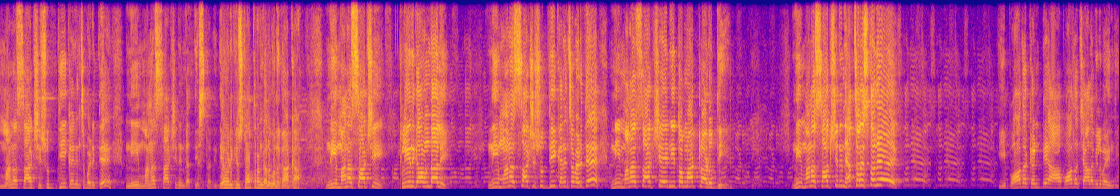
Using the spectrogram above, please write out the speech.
మనస్సాక్షి శుద్ధీకరించబడితే నీ మనస్సాక్షి నేను గద్దిస్తుంది. దేవుడికి స్తోత్రం కలుగును గాక నీ మనస్సాక్షి క్లీన్గా ఉండాలి. నీ మనస్సాక్షి శుద్ధీకరించబడితే నీ మనస్సాక్షి నీతో మాట్లాడుద్ది. నీ మనస్సాక్షి నిన్ను హెచ్చరిస్తుంది. ఈ బోధ కంటే ఆ బోధ చాలా విలువైంది.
